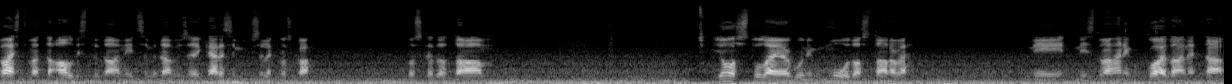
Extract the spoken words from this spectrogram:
väistämättä altistetaan itsemme tämmöiselle kärsimykselle, koska, koska tota, jos tulee joku niin kuin muutostarve, niin, niin sitten vähän niin kuin koetaan, että,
